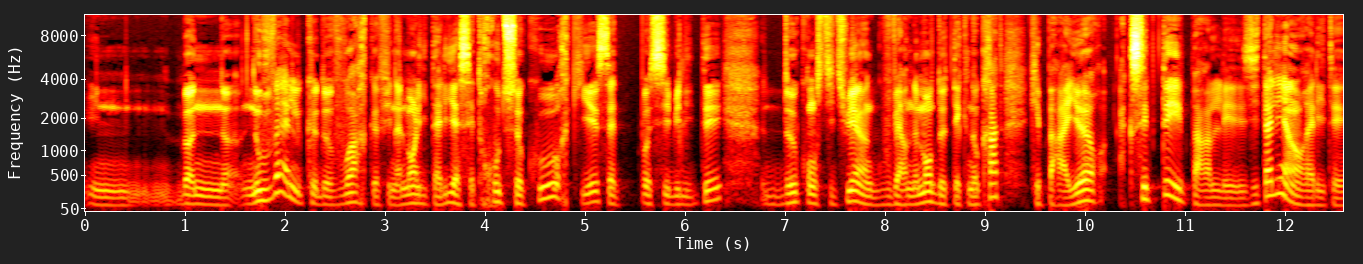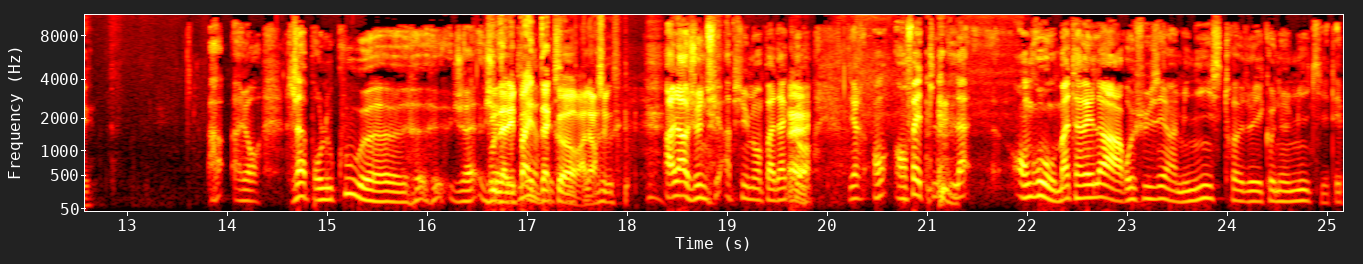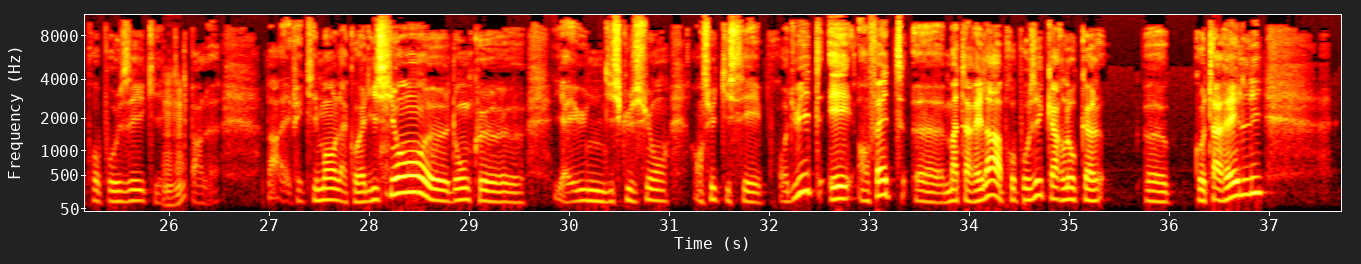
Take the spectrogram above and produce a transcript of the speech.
une bonne nouvelle que de voir que finalement l'Italie a cette roue de secours qui est cette possibilité de constituer un gouvernement de technocrates qui est par ailleurs accepté par les Italiens en réalité. Ah, alors là, pour le coup, euh, vous n'allez pas être d'accord. Alors, je... ah là, je ne suis absolument pas d'accord. En, fait, en gros, Mattarella a refusé un ministre de l'économie qui était proposé, qui, mm par le par effectivement la coalition. Euh, donc euh, il y a eu une discussion ensuite qui s'est produite et en fait euh, Mattarella a proposé Carlo Cottarelli.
